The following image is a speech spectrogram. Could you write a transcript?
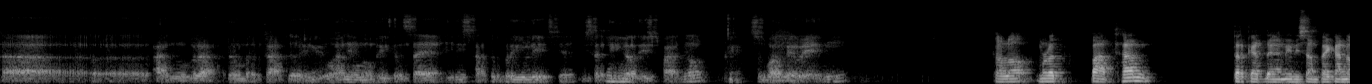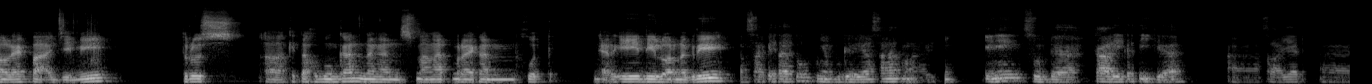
uh, anugerah dan berkat dari Tuhan yang memberikan saya ini satu privilege ya bisa tinggal di Spanyol sebagai WNI. Kalau menurut Pak Han terkait dengan yang disampaikan oleh Pak Jimmy, terus uh, kita hubungkan dengan semangat merayakan HUT RI di luar negeri. Bangsa kita itu punya budaya yang sangat menarik. Ini sudah kali ketiga uh, saya uh,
